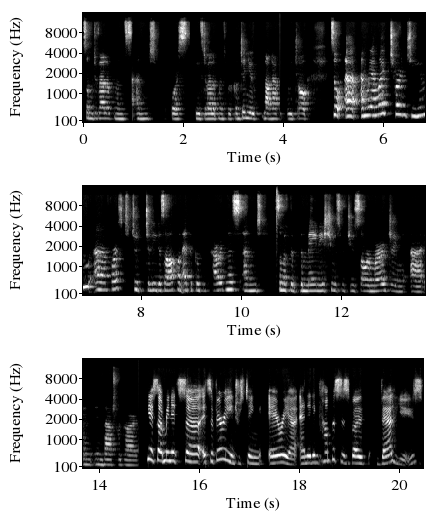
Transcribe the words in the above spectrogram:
some developments. And of course, these developments will continue long after we talk. So, uh, we I might turn to you uh, first to, to lead us off on ethical preparedness and some of the, the main issues which you saw emerging uh, in, in that regard. Yes, I mean, it's a, it's a very interesting area and it encompasses both values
